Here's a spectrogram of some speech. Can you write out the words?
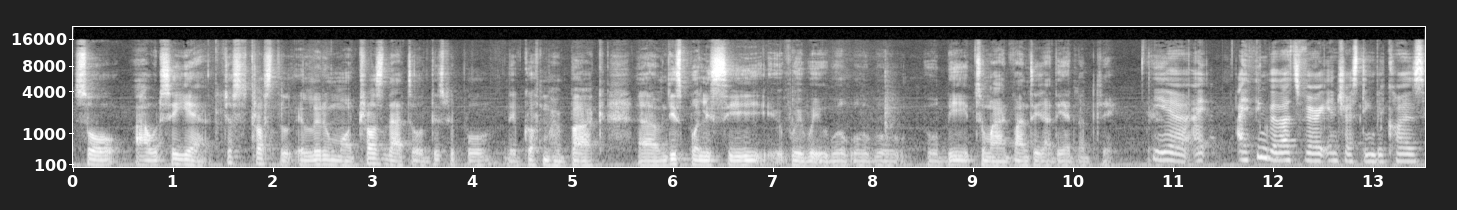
So I would say, yeah, just trust a, little more. Trust that, oh, these people, they've got my back. Um, this policy will, will, will, will, will be to my advantage at the end of the day. Yeah, I, I think that that's very interesting because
